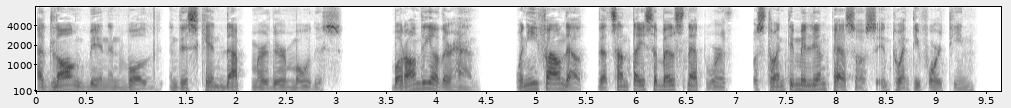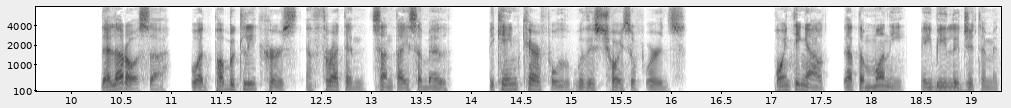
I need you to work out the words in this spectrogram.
had long been involved in this kidnap murder modus. But on the other hand, when he found out that Santa Isabel's net worth was 20 million pesos in 2014, De La Rosa, who had publicly cursed and threatened Santa Isabel, became careful with his choice of words, pointing out that the money may be legitimate.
